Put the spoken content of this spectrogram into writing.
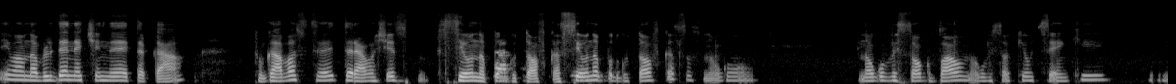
имам наблюдение, че не е така. Тогава се трябваше силна подготовка. Силна подготовка с много, много висок бал, много високи оценки. И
